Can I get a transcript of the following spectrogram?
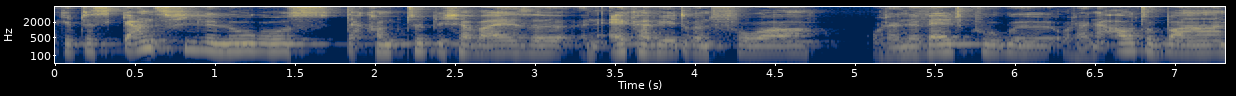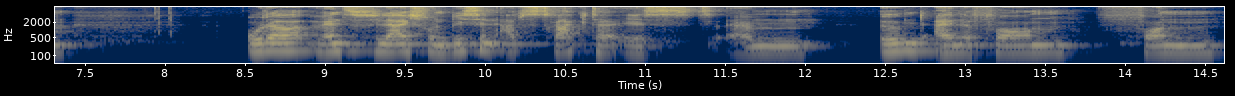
gibt es ganz viele Logos, da kommt typischerweise ein LKW drin vor oder eine Weltkugel oder eine Autobahn. Oder wenn es vielleicht schon ein bisschen abstrakter ist, ähm, irgendeine Form von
